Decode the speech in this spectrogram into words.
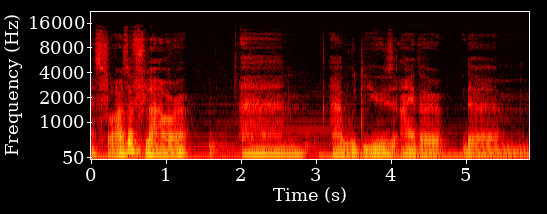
as far as the flour um, I would use either the um,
